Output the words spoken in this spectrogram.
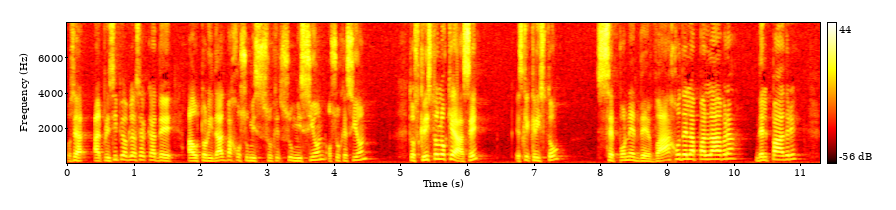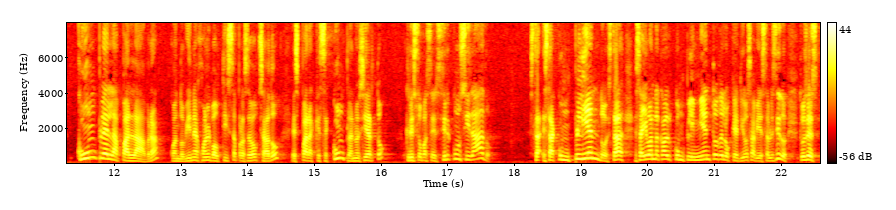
O sea, al principio hablé acerca de autoridad bajo sumisión o sujeción. Entonces, Cristo lo que hace es que Cristo se pone debajo de la palabra del Padre, cumple la palabra. Cuando viene Juan el Bautista para ser bautizado, es para que se cumpla, ¿no es cierto? Cristo va a ser circuncidado. Está, cumpliendo, está, está llevando a cabo el cumplimiento de lo que Dios había establecido. Entonces,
